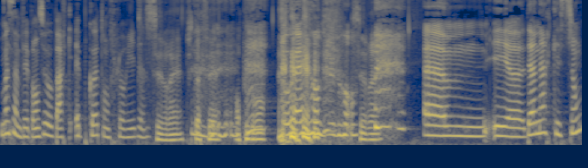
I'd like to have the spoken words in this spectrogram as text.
Moi, ça me fait penser au parc Epcot en Floride. C'est vrai, tout à fait, en plus grand. ouais, en plus grand. C'est vrai. Euh, et euh, dernière question,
